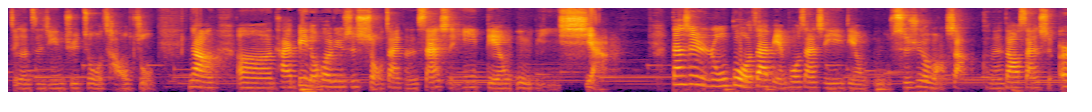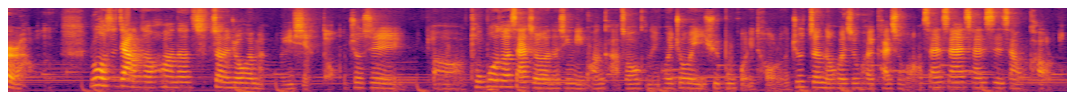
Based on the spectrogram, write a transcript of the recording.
这个资金去做操作，让呃台币的汇率是守在可能三十一点五以下，但是如果再贬破三十一点五，持续的往上，可能到三十二好。如果是这样的话那，真的就会蛮危险的，就是呃突破这三十二的心理关卡之后，可能会就会一去不回头了，就真的会是会开始往三三、三四、三五靠拢。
